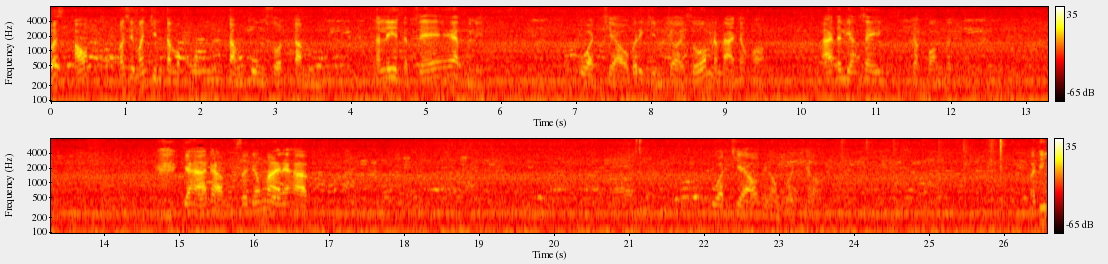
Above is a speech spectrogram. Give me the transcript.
ว่าเอาว่าสิมากินตำบักหุ่งตำกุ้งสดตำทะเลแซ่บๆมื้อนี้ปวดเขียวบ่ได้กินจอยโสมน้ำหนาเจ้าของ อาจจะเลี้ยงใส่จากฟองกันอย่าหาทำสุดย่องไม้นะครับปวดเขียวพี่น้องปวดเขียววันที่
